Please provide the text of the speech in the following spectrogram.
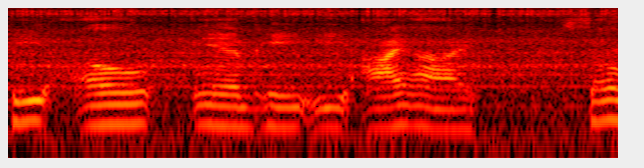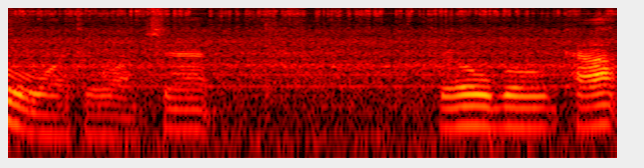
P-O-M-P-E-I-I. So want to watch that. Robocop.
